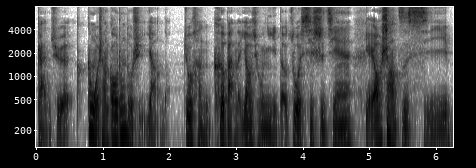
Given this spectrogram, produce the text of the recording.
感觉跟我上高中都是一样的，就很刻板的要求你的作息时间也要上自习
